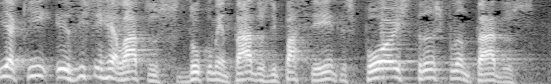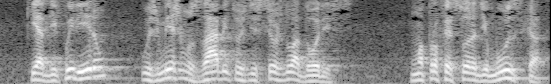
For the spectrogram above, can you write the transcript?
E aqui existem relatos documentados de pacientes pós-transplantados que adquiriram os mesmos hábitos de seus doadores. Uma professora de música,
